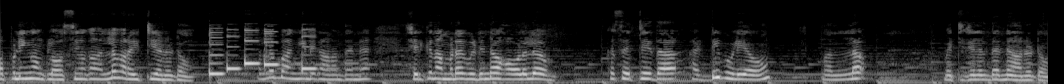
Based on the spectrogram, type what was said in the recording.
ഓപ്പണിങ്ങും ക്ലോസിങ്ങും ഒക്കെ നല്ല വെറൈറ്റിയാണ് കേട്ടോ നല്ല ഭംഗിയുണ്ട് കാണാൻ തന്നെ. ശരിക്കും നമ്മുടെ വീടിന്റെ ഹാളിലും ഒക്കെ സെറ്റ് ചെയ്ത അടിപൊളിയാവും. നല്ല മെറ്റീരിയൽ തന്നെയാണ് കേട്ടോ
